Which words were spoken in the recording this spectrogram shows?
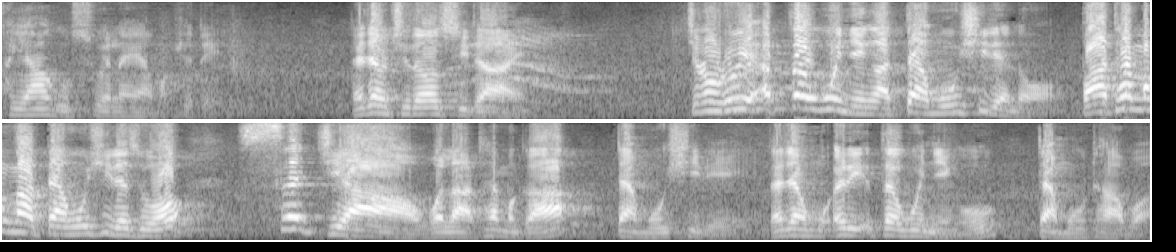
ဖျားကိုဆွဲလန်းရမှာဖြစ်တယ်။ဒါကြောင့်ခြေတော်စီတိုင်း ကျွန်တော်တို့ရဲ့အသက်ဝိညာဉ်ကတန်ဖိုးရှိတယ်နော်။ဘာထက်မှကတန်ဖိုးရှိတယ်ဆိုတော့စัจ java ဝလာထက်မှကတန်ဖိုးရှိတယ်။ဒါကြောင့်မို့အဲ့ဒီအသက်ဝိညာဉ်ကိုတန်ဖိုးထားပါ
